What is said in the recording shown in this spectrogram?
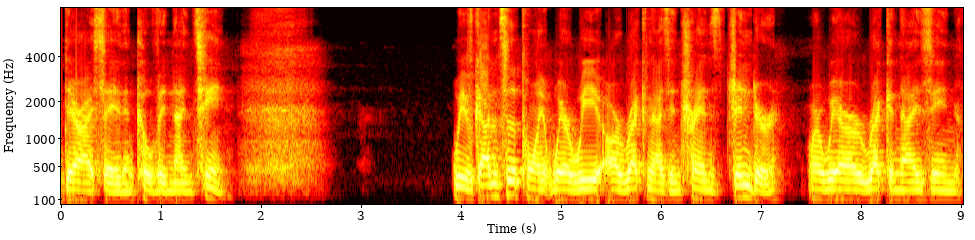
dare I say, than COVID 19. We've gotten to the point where we are recognizing transgender, where we are recognizing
